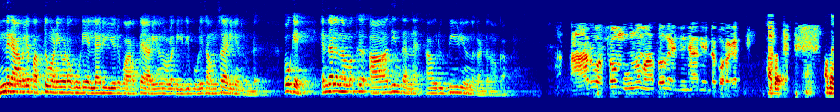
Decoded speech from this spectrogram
ഇന്ന് രാവിലെ പത്ത് മണിയോടെ കൂടി എല്ലാവരും ഈ ഒരു വാർത്ത അറിയുമെന്നുള്ള രീതി പുള്ളി സംസാരിക്കുന്നുണ്ട്. ഓക്കെ എന്തായാലും നമുക്ക് ആദ്യം തന്നെ ആ ഒരു വീഡിയോ ഒന്ന് കണ്ടു നോക്കാം. ആറു വർഷവും മൂന്ന് മാസവും കഴിഞ്ഞ് ഞാൻ എന്റെ പുറകെ. അതെ അതെ.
